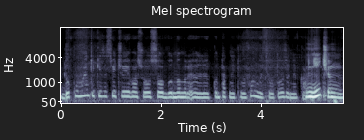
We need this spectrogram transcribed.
документ, який засвідчує вашу особу, номер е, контактний телефон, ви цього теж не вказуєте. Ні, чому?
